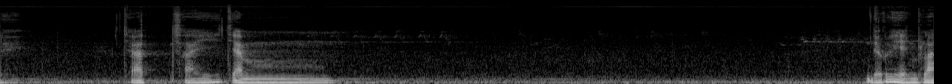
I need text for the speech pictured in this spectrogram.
เลยจัดใสแจ่มเดี๋ยวก็เห็นพระ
